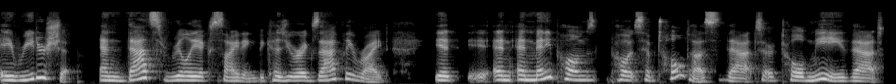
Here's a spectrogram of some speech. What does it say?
a readership. And that's really exciting because you're exactly right. It, and and many poems poets have told us that or told me that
